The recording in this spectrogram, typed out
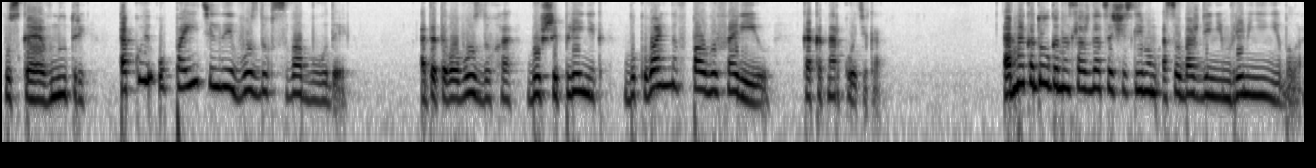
пуская внутрь такой упоительный воздух свободы. От этого воздуха бывший пленник буквально впал в эйфорию, как от наркотика. Однако долго наслаждаться счастливым освобождением времени не было.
